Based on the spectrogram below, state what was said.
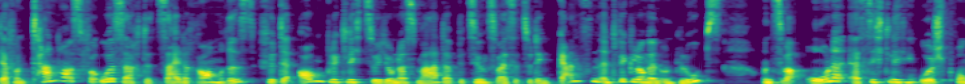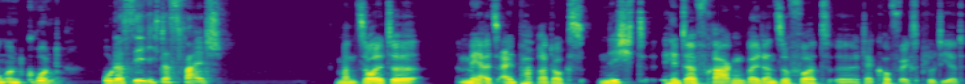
der von Tannhaus verursachte Zeitraumriss führte augenblicklich zu Jonas Martha beziehungsweise zu den ganzen Entwicklungen und Loops und zwar ohne ersichtlichen Ursprung und Grund. Oder sehe ich das falsch? Man sollte mehr als ein Paradox nicht hinterfragen, weil dann sofort äh, der Kopf explodiert.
